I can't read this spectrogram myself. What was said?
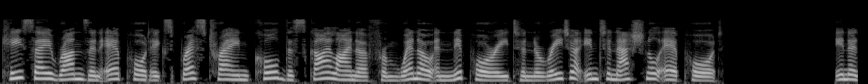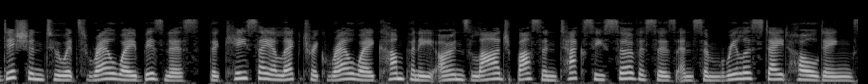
Keisei runs an airport express train called the Skyliner from Ueno and Nippori to Narita International Airport. In addition to its railway business, the Keisei Electric Railway Company owns large bus and taxi services and some real estate holdings.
